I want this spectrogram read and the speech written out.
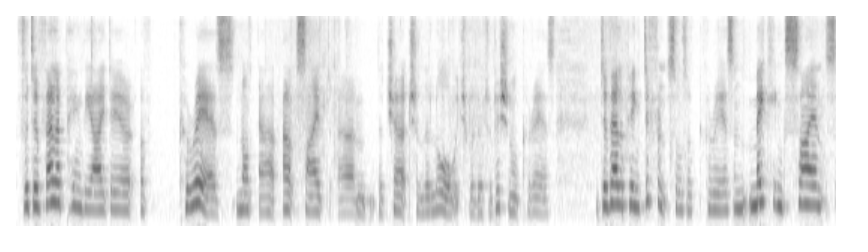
for developing the idea of careers, not uh, outside um, the church and the law, which were the traditional careers, developing different sorts of careers and making science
